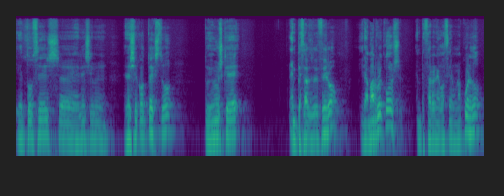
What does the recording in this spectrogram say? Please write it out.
Y entonces, eh, en, ese, en ese contexto, tuvimos que empezar desde cero, ir a Marruecos, empezar a negociar un acuerdo.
